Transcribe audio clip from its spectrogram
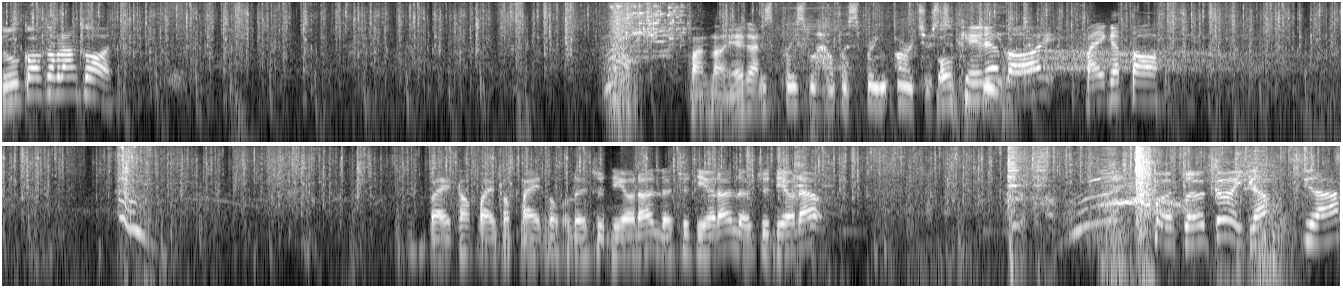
ดูกองกำลังก่อนฟันหน่อยแล้วกัน This place will help us bring archers โอ to เค the เรียบ field. ร้อยไปกันต่อ ไปต้องไปต้องไปตกเลือจุดเดียวแล้วเหลือจุดเดียวแล้วเหลือจุดเดียวแล้วเปิดเซอร์เกอร์อีกแล้วที่รัก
